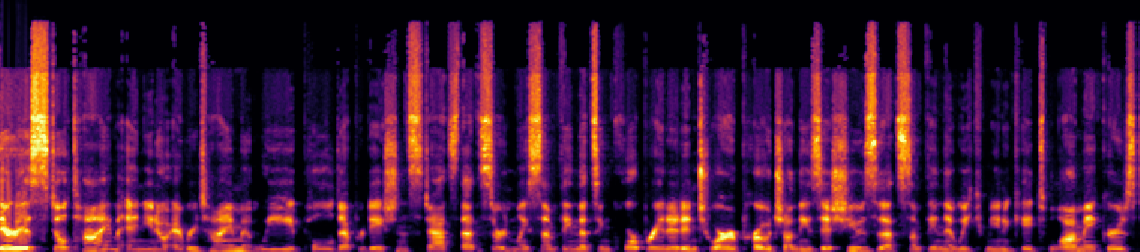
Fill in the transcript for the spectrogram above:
There is still time and you know every time we pull depredation stats that's certainly something that's incorporated into our approach on these issues. That's something that we communicate to lawmakers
